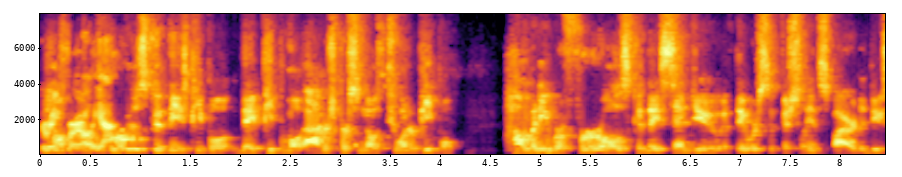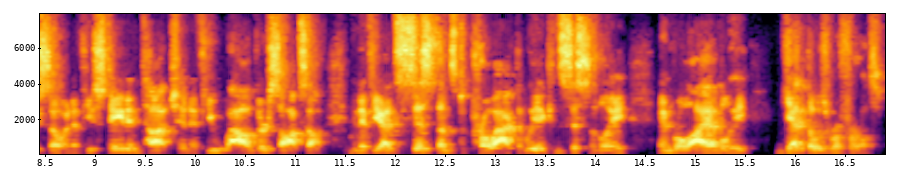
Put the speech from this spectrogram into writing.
The referral, yeah. Referrals could these people, they people, average person knows 200 people how many referrals could they send you if they were sufficiently inspired to do so? And if you stayed in touch and if you wowed their socks off and if you had systems to proactively and consistently and reliably get those referrals.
